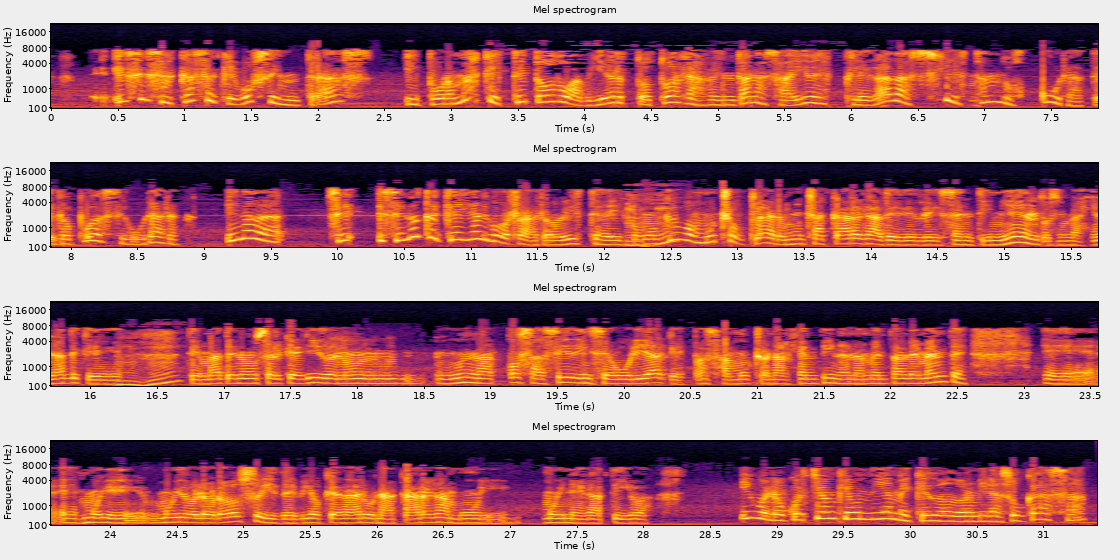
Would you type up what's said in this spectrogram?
es esa casa que vos entrás y por más que esté todo abierto, todas las ventanas ahí desplegadas, sigue estando oscura, te lo puedo asegurar. Y nada, se, se nota que hay algo raro, ¿viste? Ahí, como uh -huh. que hubo mucho, claro, mucha carga de, de sentimientos. Imagínate que uh -huh. te maten a un ser querido en, un, en, una cosa así de inseguridad que pasa mucho en Argentina, lamentablemente. Eh, es muy, muy doloroso y debió quedar una carga muy, muy negativa. Y bueno, cuestión que un día me quedo a dormir a su casa.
